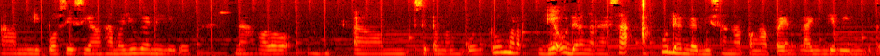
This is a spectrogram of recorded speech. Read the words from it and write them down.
um, di posisi yang sama juga nih gitu. Nah kalau um, si temanku itu dia udah ngerasa aku udah nggak bisa ngapa-ngapain lagi Rin gitu.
